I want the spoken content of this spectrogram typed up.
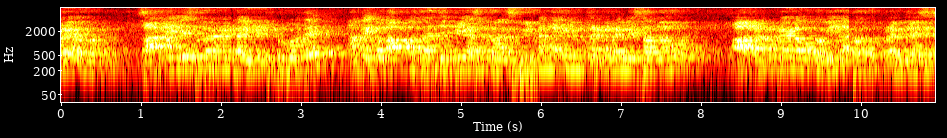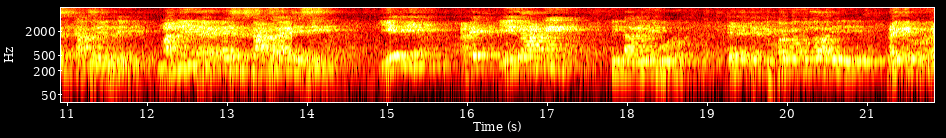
డ్రైవర్లు సార్ ఏం చేస్తున్నారంటే ఇప్పుడు కొడితే అంత ఎక్కువ లాభం వస్తుందని చెప్పి అసలు మన స్పీడ్ అందరికీ మేము డ్రంక్ డ్రైవ్ చేస్తా ఉన్నాము ఆ డ్రంక్ డ్రైవ్లో ఒకవేళ డ్రైవింగ్ అవుతుంది మళ్ళీ డ్రైవింగ్ లైసెన్స్ క్యాన్సిల్ అయ్యేసి ఏమి అంటే ఎలాంటి ఇలా ఈ బోర్డు ఏదైతే టిప్పర్ పోతుందో అది రైట్ రోడ్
